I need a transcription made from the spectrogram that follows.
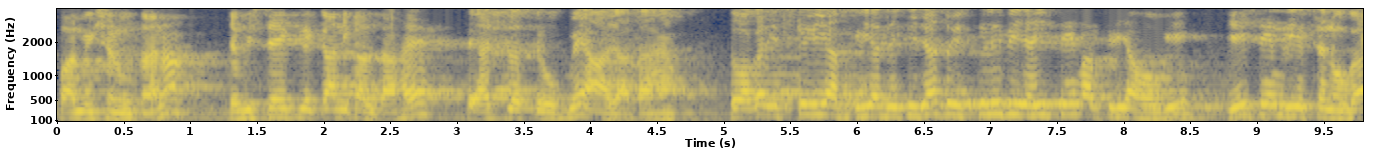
फॉर्मेशन होता है ना? जब इससे एक इलेक्ट्रॉन निकलता है तो H प्लस के रूप में आ जाता है। तो अगर इसके लिए अभिक्रिया देखी जाए तो इसके लिए भी यही सेम अभिक्रिया होगी। यही सेम रिएक्शन होगा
